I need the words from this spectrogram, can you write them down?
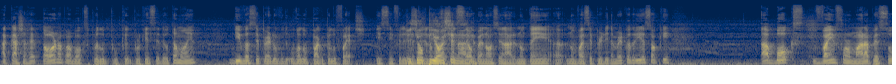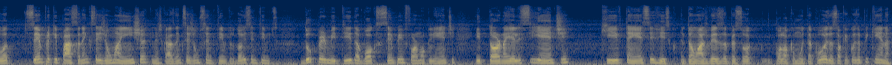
A caixa retorna para a box pelo, porque, porque excedeu o tamanho. E você perde o, o valor pago pelo frete. Isso, infelizmente, Esse é o pior consegue- cenário. Esse é o menor cenário. Não, tem, ah, não vai ser perdida a mercadoria, só que a box vai informar a pessoa sempre que passa, nem que seja uma incha, nesse caso, nem que seja um centímetro, dois centímetros do permitido, a box sempre informa o cliente e torna ele ciente que tem esse risco. Então, às vezes a pessoa coloca muita coisa, só que é coisa pequena.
